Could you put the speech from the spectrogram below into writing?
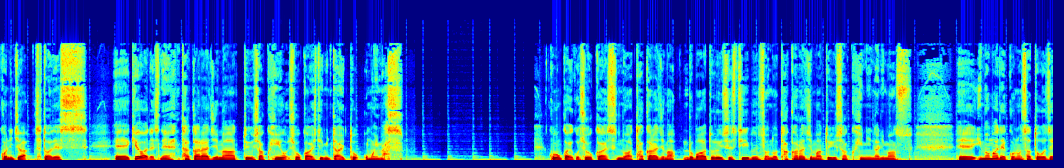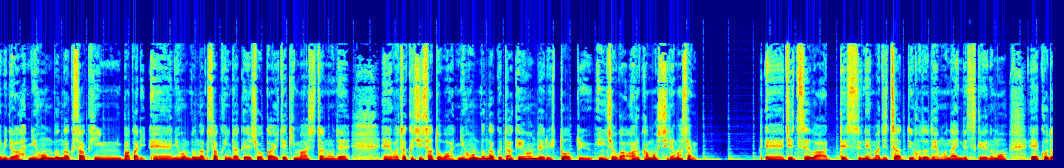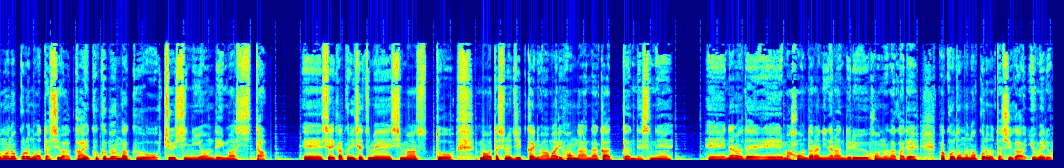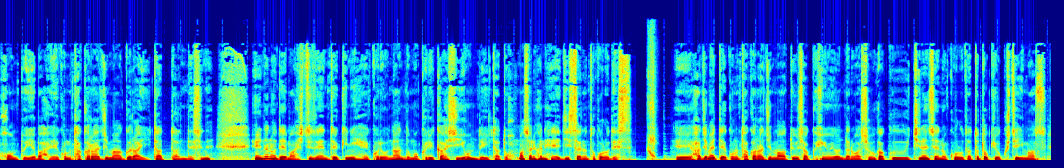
こんにちは佐藤です、えー、今日はですね宝島という作品を紹介してみたいと思います。今回ご紹介するのは宝島ロバート・ルイス・スティーブンソンの宝島という作品になりますえー、今までこの佐藤ゼミでは日本文学作品ばかり、えー、日本文学作品だけ紹介してきましたので、えー、私佐藤は日本文学だけ読んでいる人という印象があるかもしれません。えー、実はですね、まあ、実はっていうほどでもないんですけれども、えー、子供の頃の私は外国文学を中心に読んでいました。えー、正確に説明しますと、まあ、私の実家にはあまり本がなかったんですね。えー、なので、えーまあ、本棚に並んでいる本の中で、まあ、子供の頃の私が読める本といえば、えー、この宝島ぐらいだったんですね。え、なので、まあ、必然的にこれを何度も繰り返し読んでいたと。まあ、それがね、実際のところです。えー、初めてこの宝島という作品を読んだのは小学1年生の頃だったと記憶しています。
